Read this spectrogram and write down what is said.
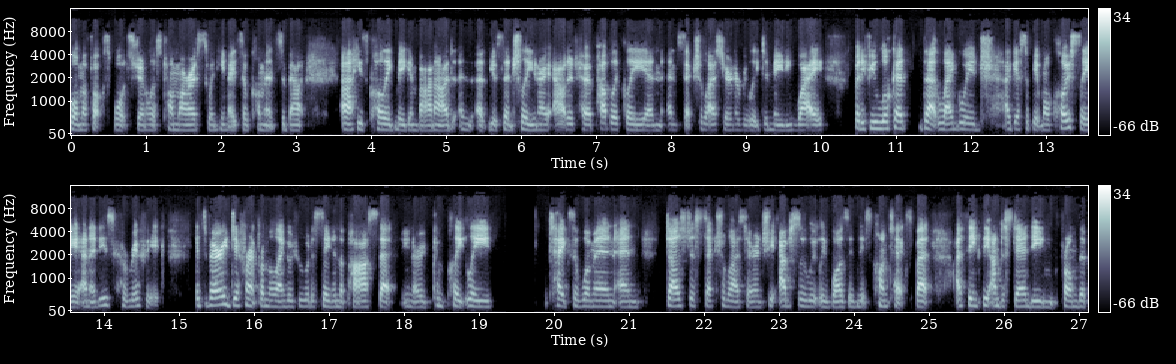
former Fox Sports journalist Tom Morris when he made some comments about uh, his colleague Megan Barnard and uh, essentially, you know, outed her publicly and, and sexualized her in a really demeaning way. But if you look at that language, I guess, a bit more closely, and it is horrific, it's very different from the language we would have seen in the past that, you know, completely takes a woman and does just sexualize her and she absolutely was in this context but i think the understanding from the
